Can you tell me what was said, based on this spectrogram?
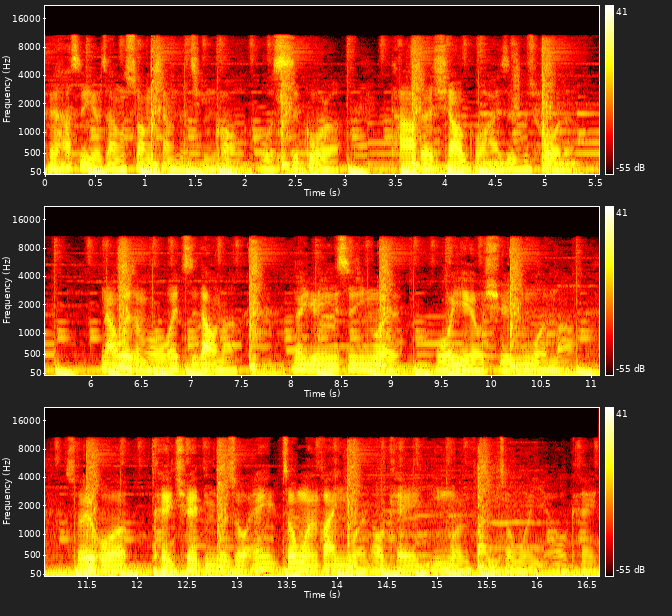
所以它是有这样双向的情况。我试过了。它的效果还是不错的。那为什么我会知道呢？那原因是因为我也有学英文嘛，所以我可以确定，就是说，诶，中文翻英文 OK，英文翻中文也 OK。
